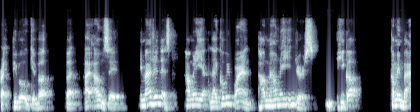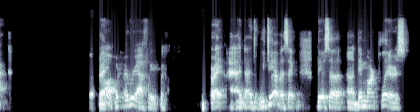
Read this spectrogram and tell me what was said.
right? People will give up. But I, I would say, imagine this. How many, like Kobe Bryant, how, how many injuries he got coming back? Right. Oh, every athlete right? And, and we do have a sec. There's a, a Denmark players.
